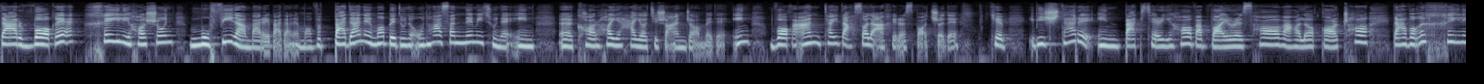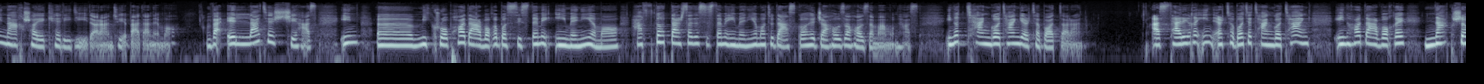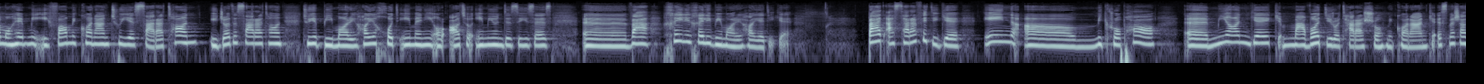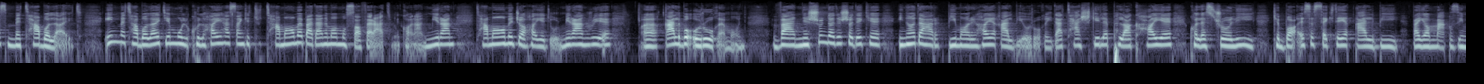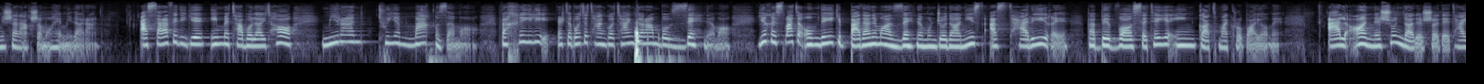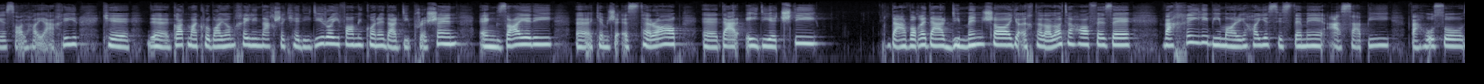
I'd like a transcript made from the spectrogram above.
در واقع خیلی هاشون مفیدن برای بدن ما و بدن ما بدون اونها اصلا نمی‌تونه این کارهای حیاتیش رو انجام بده. این واقعا تا ده سال اخیر اثبات شده که بیشتر این بکتری ها و ویروس ها و حالا قارچ ها در واقع خیلی نقش های کلیدی دارن توی بدن ما. و علتش چی هست؟ این میکروب ها در واقع با سیستم ایمنی ما 70 درصد سیستم ایمنی ما تو دستگاه جهاز هاضممون هست. اینا تنگاتنگ ارتباط دارن. از طریق این ارتباط تنگاتنگ اینها در واقع نقش مهمی ایفا می‌کنن توی سرطان ایجاد سرطان توی بیماری های خود ایمنی or آتو ایمیون دیزیزز و خیلی خیلی بیماری های دیگه. بعد از طرف دیگه این میکروب ها میان یک موادی رو ترشح می‌کنن که اسمش از متابولایت این متابولایت یه مولکول هایی هستن که تو تمام بدن ما مسافرت می‌کنن. میرن تمام جاهای دور. میرن روی قلب و عروقمون. و نشون داده شده که اینا در بیماری های قلبی عروقی در تشکیل پلاک های کلسترولی که باعث سکته قلبی و یا مغزی میشه نقش مهمی دارن. از طرف دیگه این متابولایت ها میرن توی مغز ما و خیلی ارتباط تنگاتنگ دارن با ذهن ما. یه قسمت عمده ای که بدن ما از ذهنمون جدا نیست از طریق و به واسطه این gut microbiome ه. الان نشون داده شده طی سالهای اخیر که gut microbiome خیلی نقش کلیدی رو ایفا می‌کنه در depression، anxiety که میشه اضطراب، در ADHD در واقع در dementia یا اختلالات حافظه و خیلی بیماری های سیستم عصبی و حسو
